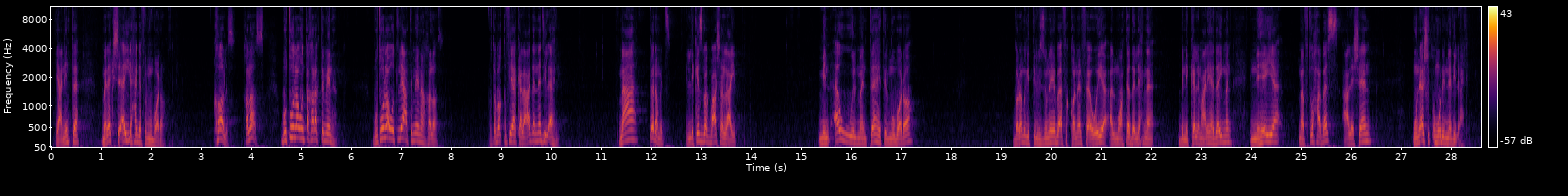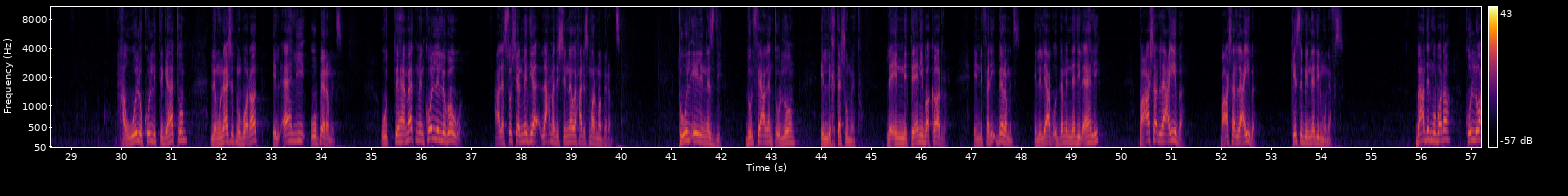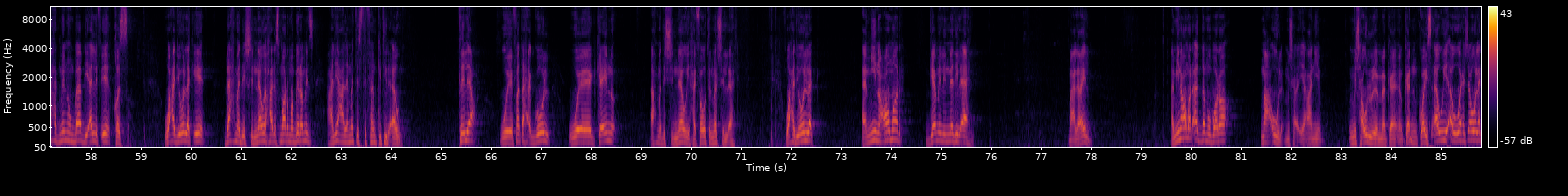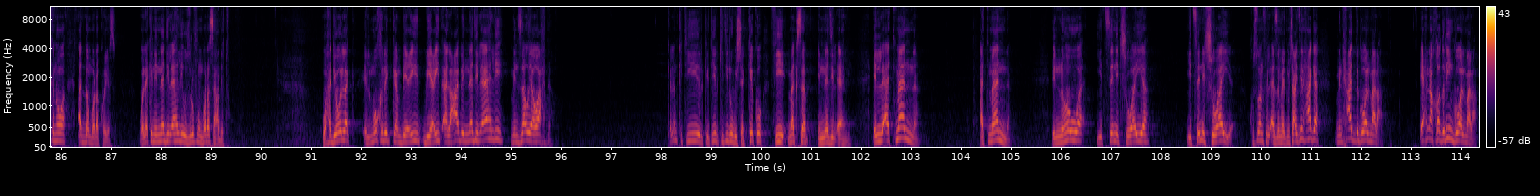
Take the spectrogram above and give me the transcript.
يعني انت مالكش أي حاجة في المباراة. خالص خلاص. بطولة وانت خرجت منها. بطولة وطلعت منها خلاص. وتبقى فيها كالعادة النادي الأهلي مع بيراميدز اللي كسبك ب 10 لعيبه من أول ما انتهت المباراة برامج التلفزيونية بقى في القناة الفئوية المعتادة اللي إحنا بنتكلم عليها دايما إن هي مفتوحة بس علشان مناقشة أمور النادي الأهلي. حولوا كل اتجاهاتهم لمناقشة مباراة الأهلي وبيراميدز. واتهامات من كل اللي جوه. على ال social media لأحمد الشناوي حارس مرمى بيراميدز. تقول إيه للناس دي؟ دول فعلا تقول لهم اللي اختشوا ماتوا. لأن تاني بكرر إن فريق بيراميدز اللي لعب قدام النادي الأهلي ب 10 لعيبة ب 10 لعيبة كسب النادي المنافس. بعد المباراة كل واحد منهم بقى بيألف إيه؟ قصة. واحد يقول لك إيه؟ ده أحمد الشناوي حارس مرمى بيراميدز عليه علامات استفهام كتير قوي. طلع وفتح الجول وكأنه أحمد الشناوي هيفوت الماتش للأهلي. واحد يقول لك أمين عمر جامل النادي الأهلي. مع العلم. أمين عمر أدى مباراة معقولة. مش يعني مش هقول كان كويس قوي أو وحش قوي لكن هو أدى مباراة كويسة. ولكن النادي الأهلي وظروف المباراة ساعدته. واحد يقول لك المخرج كان بيعيد بيعيد ألعاب النادي الأهلي من زاوية واحدة. كلام كتير كتير كتير وبيشككوا في مكسب النادي الأهلي. اللي أتمنى أتمنى إن هو يتسند شوية يتسند شوية خصوصا في الأزمات. مش عايزين حاجة من حد جوه الملعب. إحنا قادرين جوه الملعب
